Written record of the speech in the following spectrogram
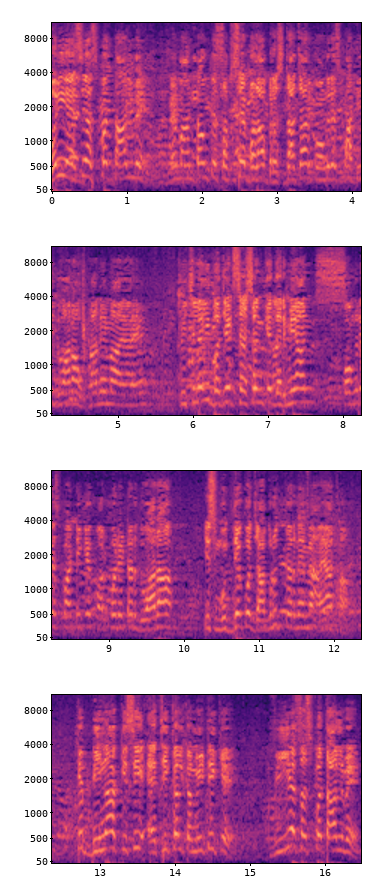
वही ऐसे अस्पताल में मैं मानता हूं कि सबसे बड़ा भ्रष्टाचार कांग्रेस पार्टी द्वारा उठाने में आया है पिछले ही बजट सेशन के दरमियान कांग्रेस पार्टी के कॉरपोरेटर द्वारा इस मुद्दे को जागरूक करने में आया था कि बिना किसी एथिकल कमेटी के वीएस अस्पताल में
